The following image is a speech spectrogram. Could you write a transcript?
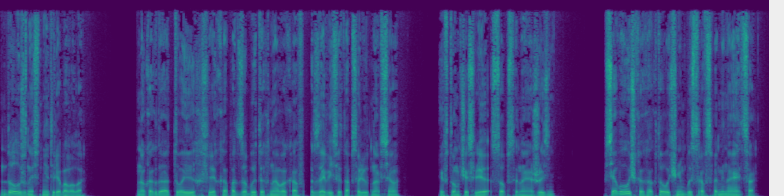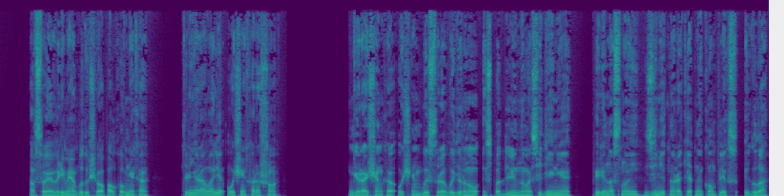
Должность не требовала. Но когда от твоих слегка подзабытых навыков зависит абсолютно все, и в том числе собственная жизнь, вся выучка как-то очень быстро вспоминается, а в свое время будущего полковника тренировали очень хорошо. Геращенко очень быстро выдернул из-под длинного сиденья переносной зенитно-ракетный комплекс «Игла»,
